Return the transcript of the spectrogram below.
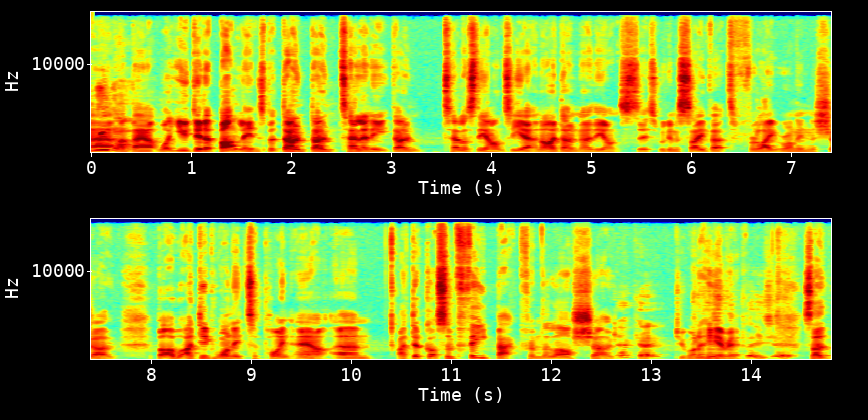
uh, winner? about what you did at Butlins. But don't don't tell any don't tell us the answer yet. And I don't know the answer to this. We're going to save that for later on in the show. But I, I did wanted to point out. Um, I got some feedback from the last show. Okay. Do you want to hear it? Please, yeah. So,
